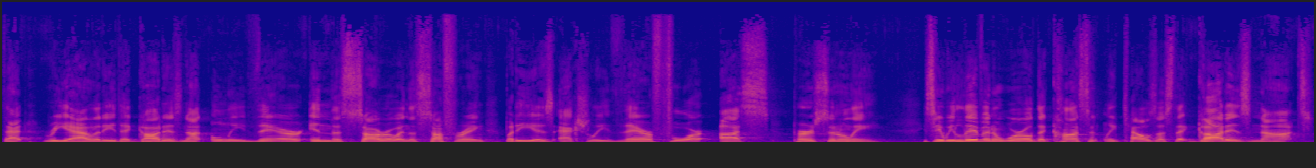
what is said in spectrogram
that reality that God is not only there in the sorrow and the suffering, but He is actually there for us personally. You see, we live in a world that constantly tells us that God is not.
